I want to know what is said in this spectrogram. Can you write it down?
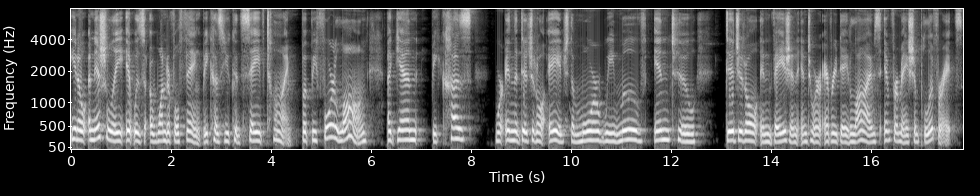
you know, initially it was a wonderful thing because you could save time. But before long, again, because we're in the digital age, the more we move into digital invasion into our everyday lives, information proliferates.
